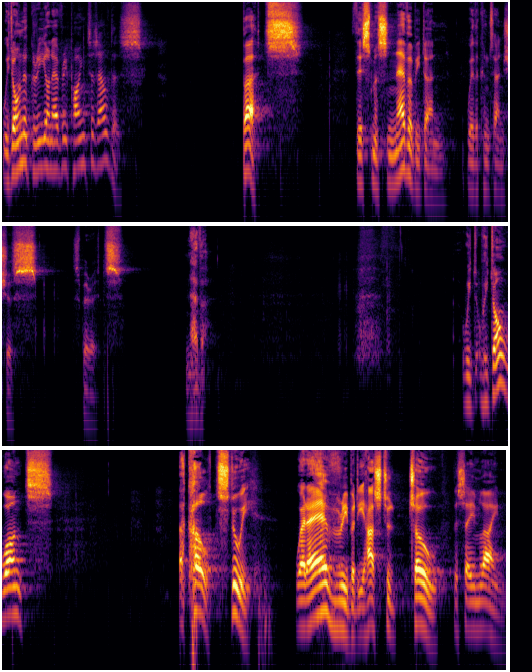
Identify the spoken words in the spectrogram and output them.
We don't agree on every point as elders. But this must never be done with a contentious spirit. Never. We, we don't want a cult, do we? Where everybody has to toe the same line.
